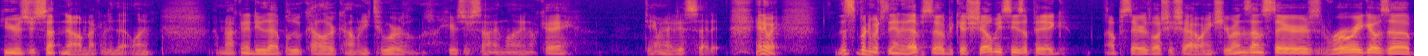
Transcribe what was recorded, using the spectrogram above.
Here's your sign. No, I'm not gonna do that line. I'm not gonna do that blue collar comedy tour. Here's your sign line. Okay. Damn it, I just said it. Anyway, this is pretty much the end of the episode because Shelby sees a pig upstairs while she's showering. She runs downstairs. Rory goes up.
